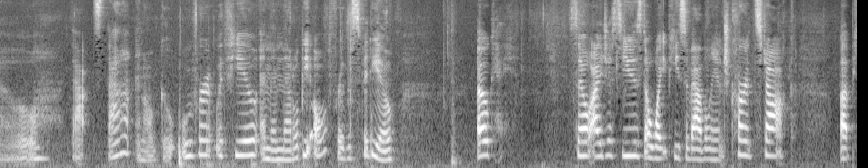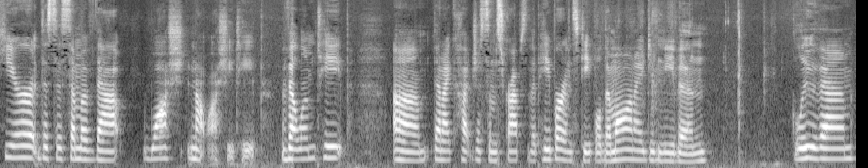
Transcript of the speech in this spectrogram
So that's that, and I'll go over it with you, and then that'll be all for this video. Okay, so I just used a white piece of avalanche cardstock. Up here, this is some of that wash, not washi tape, vellum tape. Um, then I cut just some scraps of the paper and stapled them on. I didn't even glue them.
